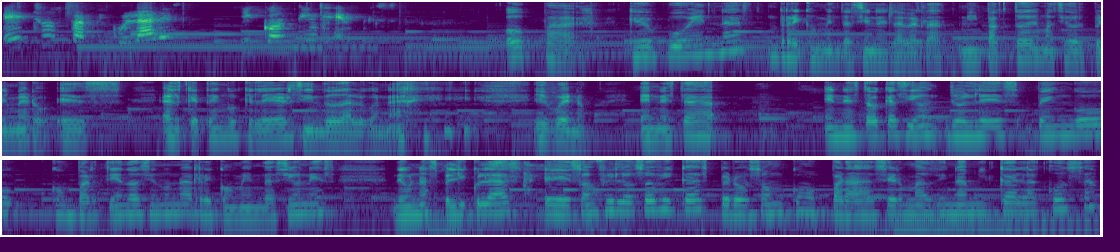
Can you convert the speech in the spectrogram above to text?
hechos particulares y contingentes. Opa, qué buenas recomendaciones, la verdad. Me impactó demasiado el primero. Es el que tengo que leer sin duda alguna. y bueno, en esta, en esta ocasión yo les vengo compartiendo, haciendo unas recomendaciones de unas películas. Eh, son filosóficas, pero son como para hacer más dinámica la cosa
